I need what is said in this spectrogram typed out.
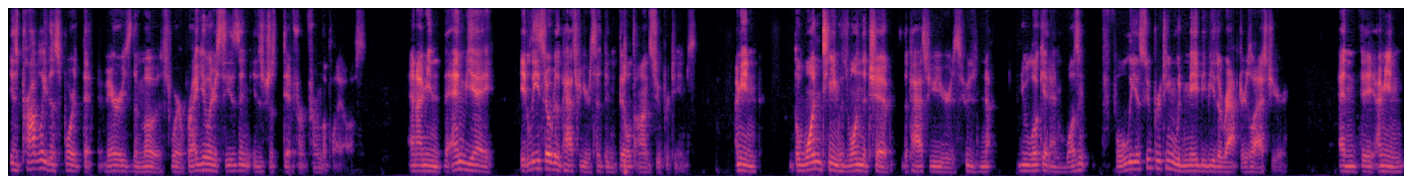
is probably the sport that varies the most, where regular season is just different from the playoffs. And I mean, the NBA, at least over the past few years, has been built on super teams. I mean, the one team who's won the chip the past few years, who's not, you look at and wasn't fully a super team, would maybe be the Raptors last year. And they, I mean,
